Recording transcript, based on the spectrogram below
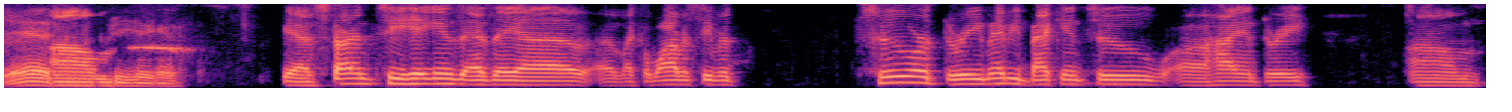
Yeah, Um, Tee Higgins. yeah, starting Tee Higgins as a uh, uh, like a wide receiver two or three, maybe back into uh, high end three. Um,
